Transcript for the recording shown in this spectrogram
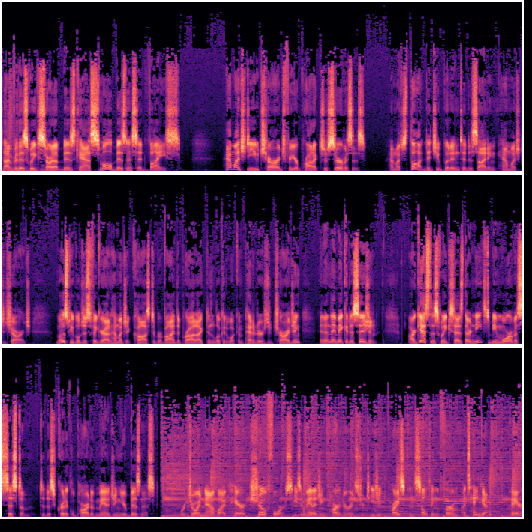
Time for this week's Startup Bizcast Small Business Advice. How much do you charge for your products or services? How much thought did you put into deciding how much to charge? Most people just figure out how much it costs to provide the product and look at what competitors are charging, and then they make a decision. Our guest this week says there needs to be more of a system to this critical part of managing your business. We're joined now by Per Sjofors. He's a managing partner at strategic price consulting firm Atenga. Per,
